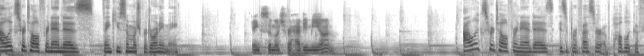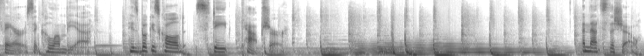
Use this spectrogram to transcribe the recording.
Alex Hertel Fernandez, thank you so much for joining me. Thanks so much for having me on. Alex Hertel Fernandez is a professor of public affairs at Columbia. His book is called State Capture. And that's the show.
